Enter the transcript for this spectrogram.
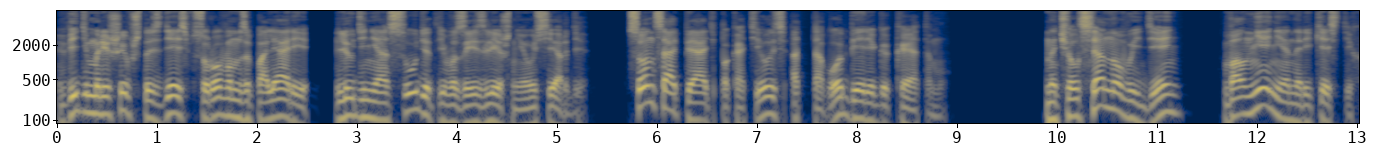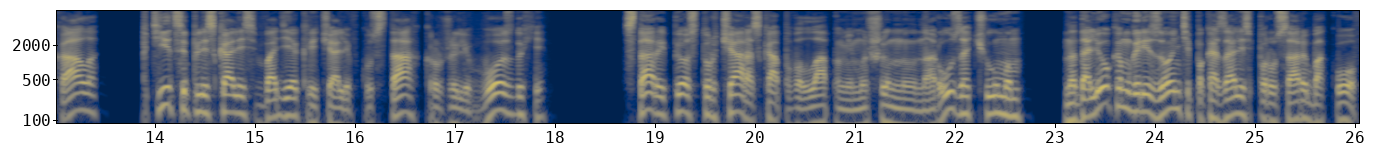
Видимо, решив, что здесь, в суровом Заполярье, люди не осудят его за излишнее усердие, солнце опять покатилось от того берега к этому. Начался новый день, волнение на реке стихало, Птицы плескались в воде, кричали в кустах, кружили в воздухе. Старый пес Турча раскапывал лапами мышиную нору за чумом. На далеком горизонте показались паруса рыбаков.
